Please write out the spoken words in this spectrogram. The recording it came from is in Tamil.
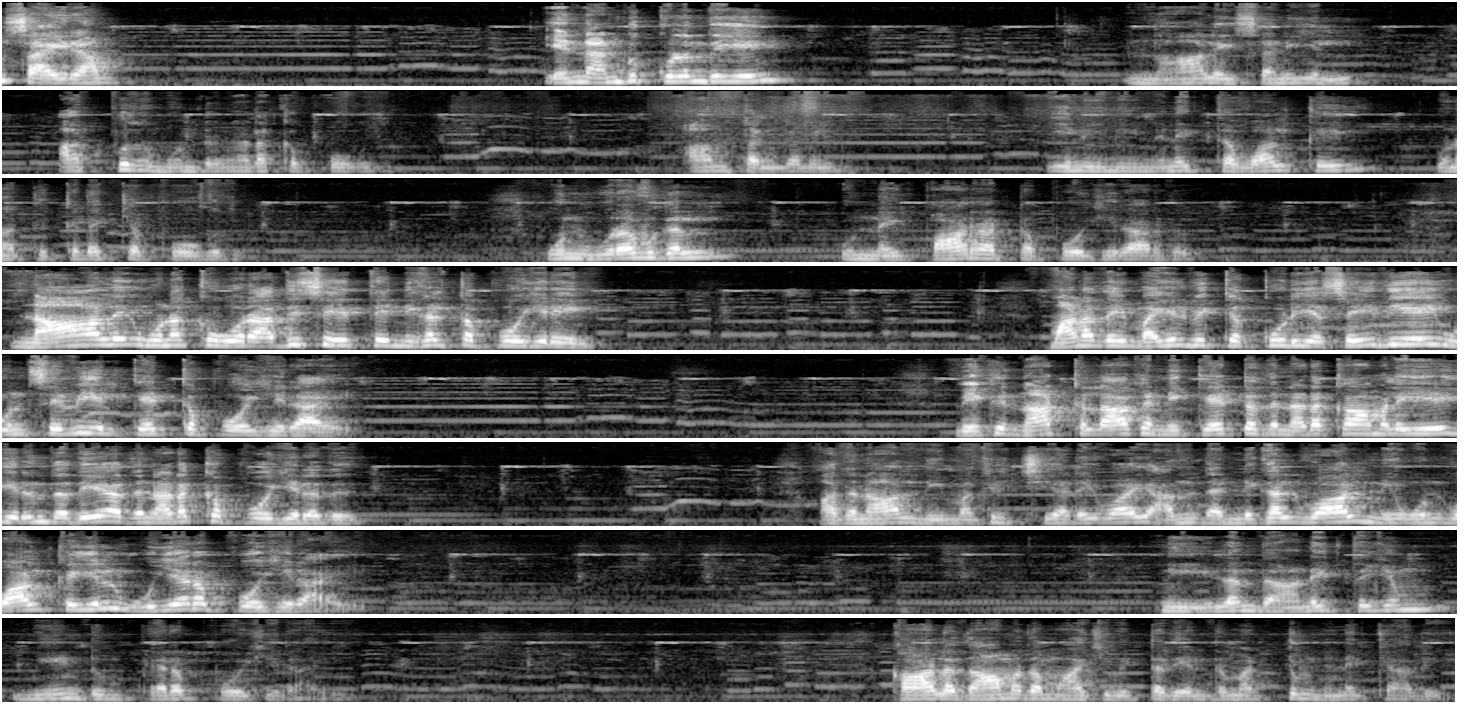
ஓம் சாய்ராம். என் அன்பு குழந்தையே நாளை சனியில் அற்புதம் ஒன்று நடக்கப் போகுது. ஆம் தங்கமே இனி நீ நினைத்த வாழ்க்கை உனக்கு கிடைக்கப் போகுது. உன் உறவுகள் உன்னை பாராட்டப் போகிறார்கள். நாளை உனக்கு ஒரு அதிசயத்தை நிகழ்த்தப் போகிறேன். மனதை மகிழ்விக்கக்கூடிய செய்தியை உன் செவியில் கேட்கப் போகிறாய். வெகு நாட்களாக நீ கேட்டது நடக்காமலேயே இருந்ததே அது நடக்கப் போகிறது. அதனால் நீ மகிழ்ச்சி அடைவாய். அந்த நிகழ்வால் நீ உன் வாழ்க்கையில் உயரப் போகிறாய். நீ இழந்த அனைத்தையும் மீண்டும் பெறப்போகிறாய் காலதாமதமாகிவிட்டது என்று மட்டும் நினைக்காதே.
